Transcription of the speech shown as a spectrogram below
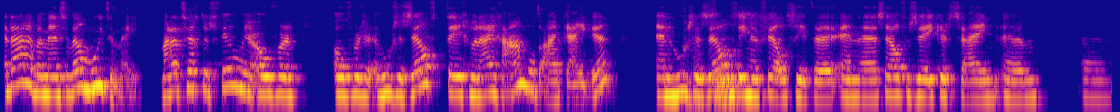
En daar hebben mensen wel moeite mee. Maar dat zegt dus veel meer over, over hoe ze zelf tegen hun eigen aanbod aankijken. En hoe ze zelf in hun vel zitten en eh, zelfverzekerd zijn. ehm, eh,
